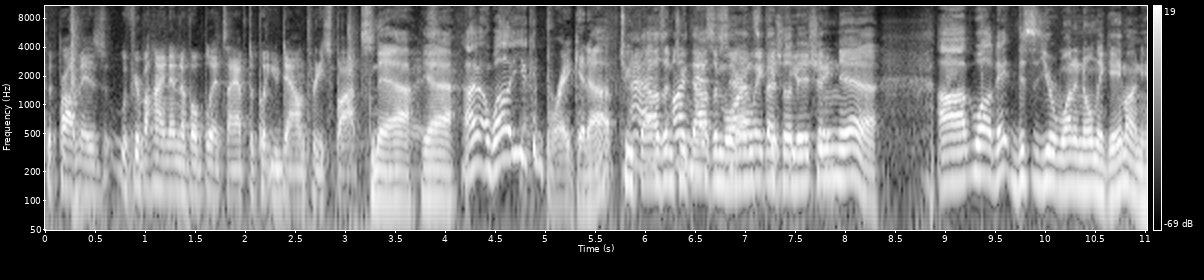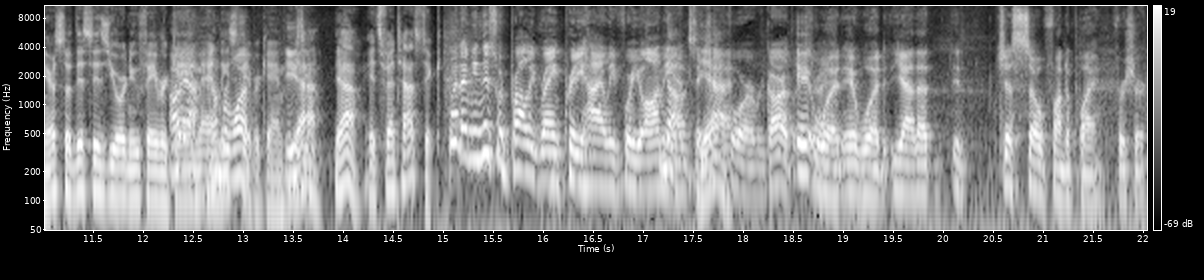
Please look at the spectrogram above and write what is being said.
the problem is if you're behind NFL Blitz, I have to put you down three spots. Yeah, Anyways. yeah. I, well, you could break it up. 2000, it's 2001 unnecessarily special edition. Yeah. Uh, well, Nate, this is your one and only game on here, so this is your new favorite Oh, game yeah, and number least one. favorite game. Easy. Yeah, yeah, it's fantastic. But I mean, this would probably rank pretty highly for you on the No, N64, yeah. regardless. It right? would. It would. Yeah. That it just so fun to play for sure.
